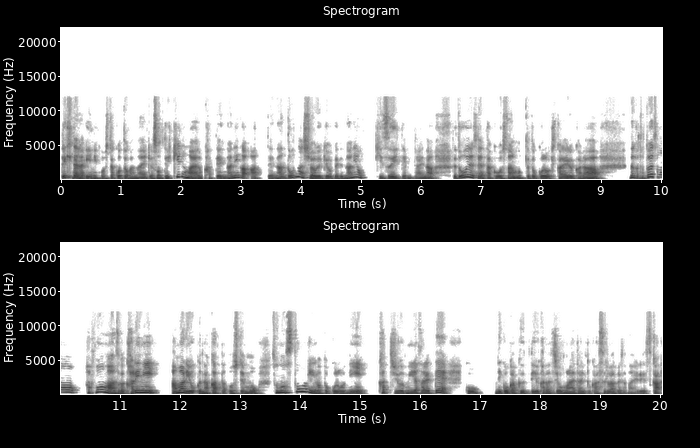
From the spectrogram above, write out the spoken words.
できたらいいに越したことがないけど、そのできる前の過程に何があって、な、どんな衝撃を受けて何を気づいてみたいな、で、どういう選択をしたのってところを聞かれるから、なんかたとえそのパフォーマンスが仮にあまり良くなかったとしても、そのストーリーのところに価値を見出されて、こう、ね、語学っていう形をもらえたりとかするわけじゃないですか。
